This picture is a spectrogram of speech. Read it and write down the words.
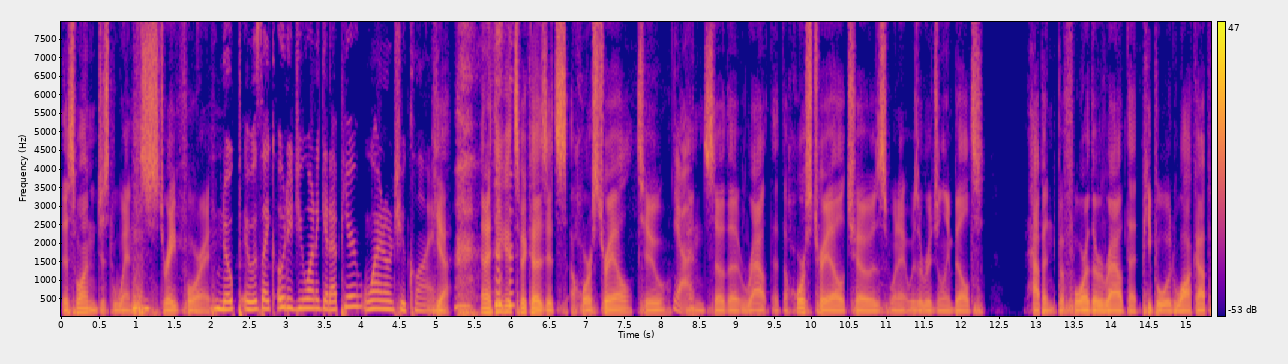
This one just went straight for it. Nope. It was like, oh, did you want to get up here? Why don't you climb? Yeah. And I think it's because it's a horse trail too. Yeah. And so the route that the horse trail chose when it was originally built happened before the route that people would walk up.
